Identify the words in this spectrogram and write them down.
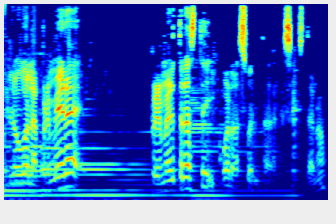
Y luego la primera primer traste y cuerda suelta la sexta, ¿no?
